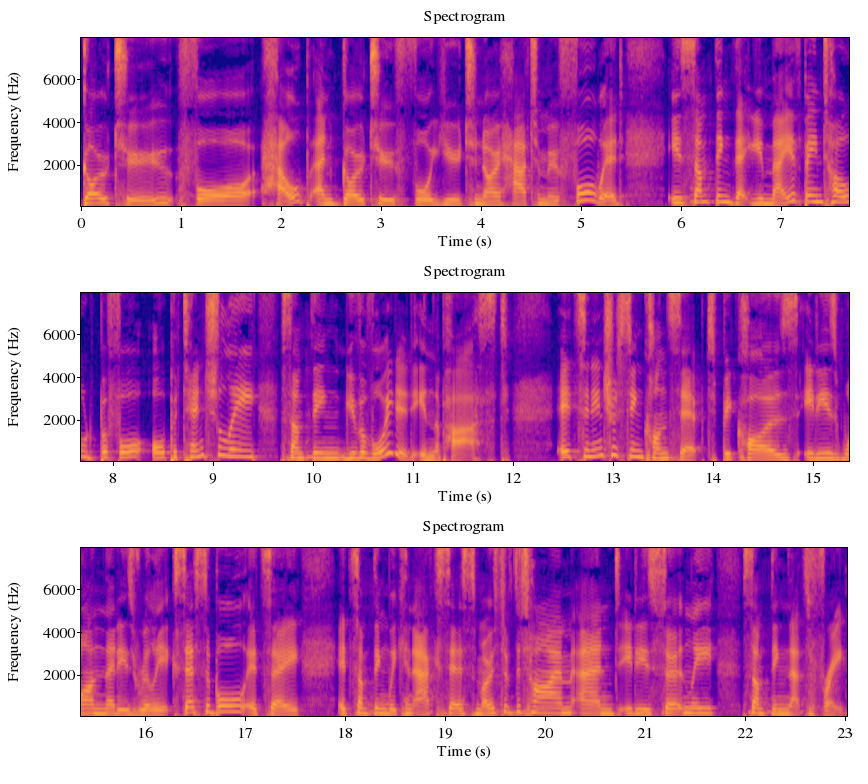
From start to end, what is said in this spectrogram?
go to for help and go to for you to know how to move forward is something that you may have been told before or potentially something you've avoided in the past. It's an interesting concept because it is one that is really accessible. It's a it's something we can access most of the time and it is certainly something that's free.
